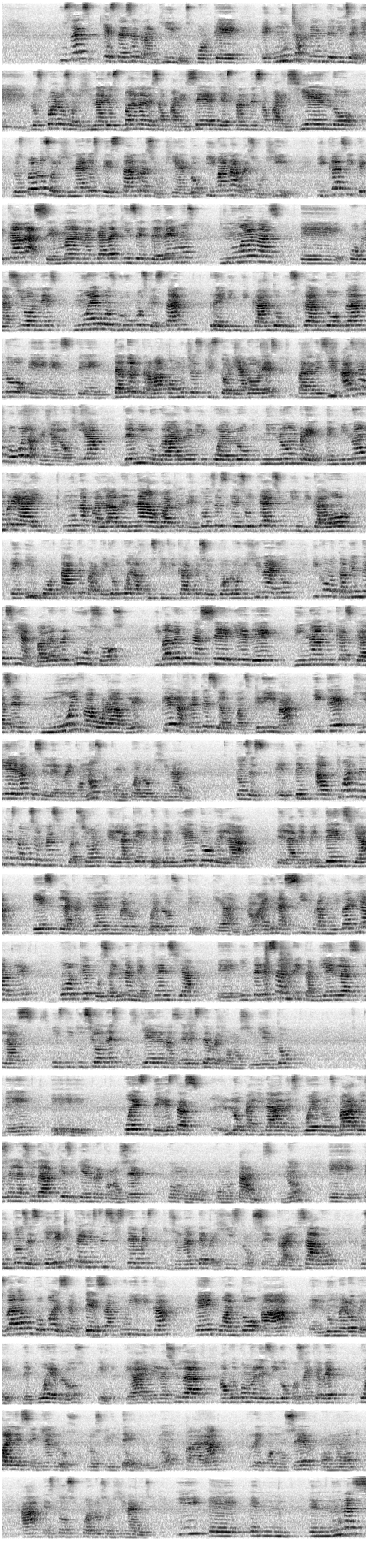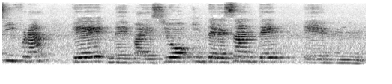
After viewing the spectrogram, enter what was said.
Ustedes esténse tranquilos, porque eh, mucha gente dice, los pueblos originarios van a desaparecer, ya están desapareciendo, los pueblos originarios están resurgiendo y van a resurgir. Y casi que cada semana, cada 15, tenemos nuevas eh, poblaciones, nuevos grupos que están reivindicando, buscando, dando, eh, este, dando el trabajo a muchos historiadores para decir, hazme un poco la genealogía de mi lugar, de mi pueblo, mi nombre, en mi nombre hay una palabra en náhuatl, entonces eso ya es un indicador eh, importante para que yo pueda justificar que soy pueblo originario. Y como también decían, va a haber recursos y va a haber una serie de dinámicas que hacen muy favorable que la gente se autoadscriba y que quiera que se le reconozca como pueblo originario. Entonces, eh, actualmente estamos en una situación en la que dependiendo de la, de la dependencia es la cantidad de número de pueblos que, que hay, ¿no? Hay una cifra muy variable porque pues hay una emergencia eh, interesante y también las, las instituciones pues quieren hacer este reconocimiento de, eh, pues, de estas localidades, pueblos, barrios en la ciudad que se quieren reconocer como, como tales, ¿no? Eh, entonces, el hecho que hay este sistema institucional de registro centralizado nos va a dar un poco de certeza jurídica en cuanto a el número de, pueblos que, hay en la ciudad, aunque como les digo, pues hay que ver cuáles serían los, los criterios, ¿no? Para reconocer o no a estos pueblos originarios. Y eh, en, en, una cifra que me pareció interesante, em,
